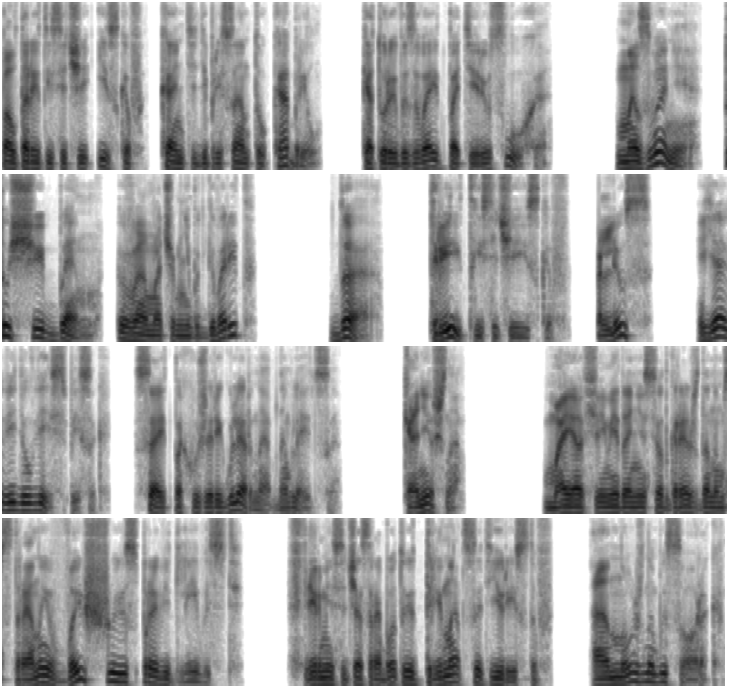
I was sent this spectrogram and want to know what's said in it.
Полторы тысячи исков к антидепрессанту Кабрил, который вызывает потерю слуха. Название «Тощий Бен» вам о чем-нибудь говорит? Да, три тысячи исков. Плюс я видел весь список. Сайт, похоже, регулярно обновляется. Конечно. Моя Фемида несет гражданам страны высшую справедливость. В фирме сейчас работают 13 юристов, а нужно бы 40.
